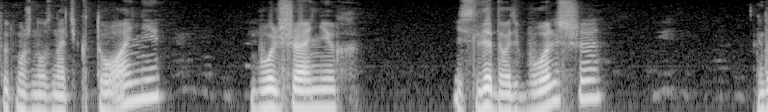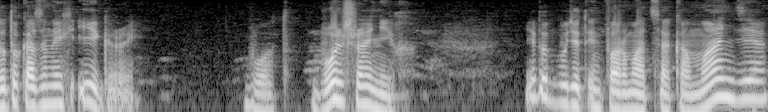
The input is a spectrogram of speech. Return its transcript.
Тут можно узнать, кто они, больше о них, исследовать больше. И тут указаны их игры. Вот, больше о них. И тут будет информация о команде,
